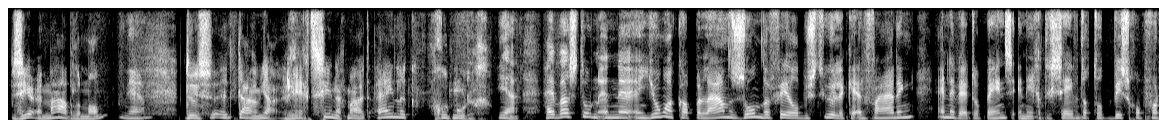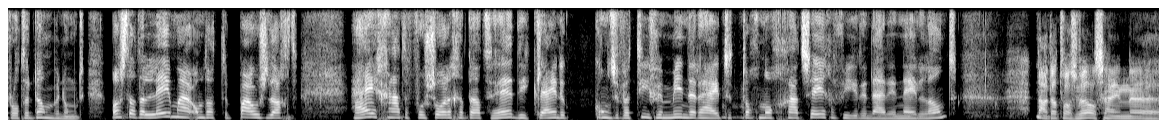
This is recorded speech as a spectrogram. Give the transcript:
zeer amabele man. Ja. Dus eh, daarom ja, rechtzinnig, maar uiteindelijk goedmoedig. Ja, hij was toen een, eh, een jonge kapelaan zonder veel bestuurlijke ervaring. En hij werd opeens in 1970 tot bisschop van Rotterdam benoemd. Was dat alleen maar omdat de paus dacht... hij gaat ervoor zorgen dat hè, die kleine conservatieve minderheid toch nog gaat zegenvieren daar in Nederland? Nou, dat was wel zijn uh,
